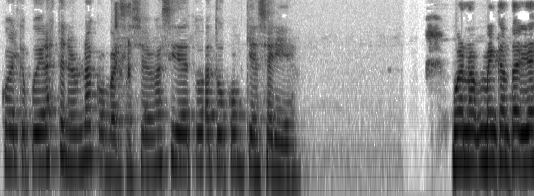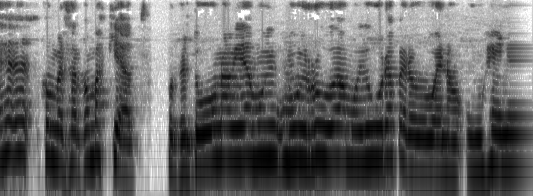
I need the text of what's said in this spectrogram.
con el que pudieras tener una conversación así de tú a tú, ¿con quién sería? Bueno, me encantaría conversar con Basquiat, porque él tuvo una vida muy, muy ruda, muy dura, pero bueno, un genio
